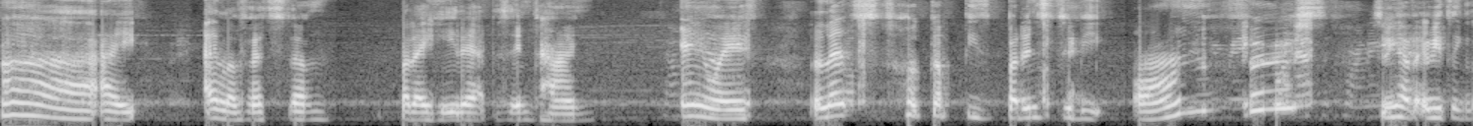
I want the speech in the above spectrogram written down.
Ah, I, I love Redstone, but I hate it at the same time. Anyways, let's hook up these buttons to be on first. So we have everything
